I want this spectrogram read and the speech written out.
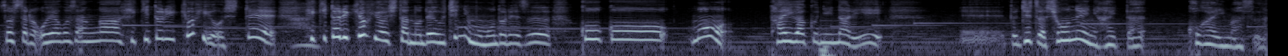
そしたら親御さんが引き取り拒否をして、はい、引き取り拒否をしたのでうちにも戻れず高校も退学になり、えーと実は少年院に入った子がいます、はい、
